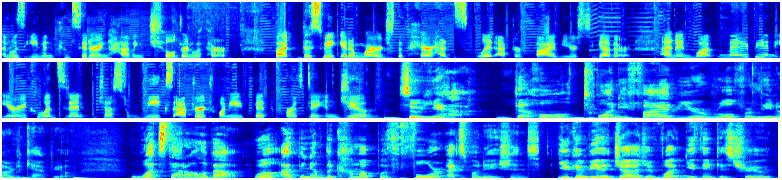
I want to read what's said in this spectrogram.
and was even considering having children with her. But this week it emerged the pair had split after five years together, and in what may be an eerie coincidence, just weeks after her 25th birthday in June. So, yeah, the whole 25 year rule for Leonardo DiCaprio. What's that all about? Well, I've been able to come up with four explanations. You can be the judge of what you think is true.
